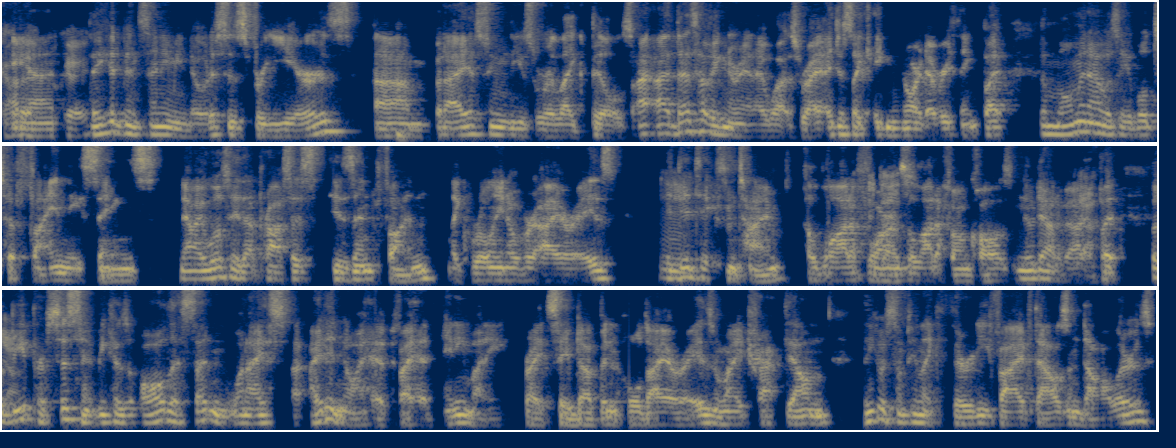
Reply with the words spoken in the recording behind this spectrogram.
Got and it. Okay. They had been sending me notices for years, um, but I assumed these were like bills. I, I, that's how ignorant I was, right? I just like ignored everything. But the moment I was able to find these things, now I will say that process isn't fun, like rolling over IRAs. It mm. did take some time, a lot of forums, a lot of phone calls, no doubt about yeah. it. But but yeah. be persistent because all of a sudden, when I I didn't know I had if I had any money right saved up in old IRAs, and when I tracked down, I think it was something like thirty five thousand dollars,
